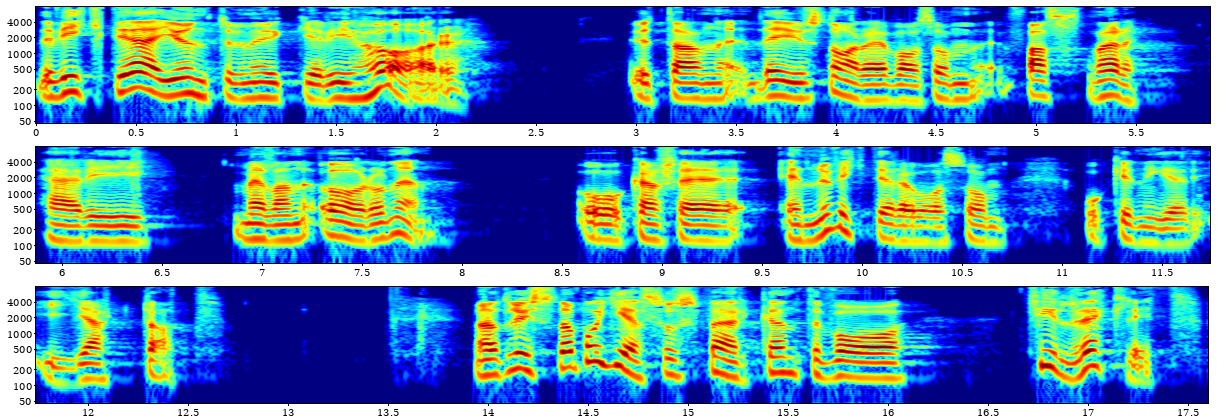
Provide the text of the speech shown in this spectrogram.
Det viktiga är ju inte hur mycket vi hör utan det är ju snarare vad som fastnar här i mellan öronen och kanske ännu viktigare vad som åker ner i hjärtat. Men att lyssna på Jesus verkar inte vara tillräckligt.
